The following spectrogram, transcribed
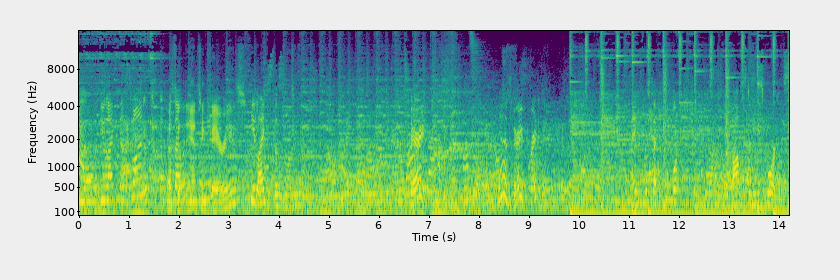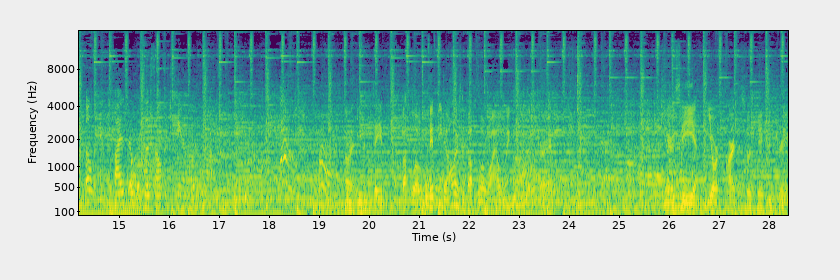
Uh, you like this one? That's that the Dancing Fairies. He likes this one. It's very, yeah, it's very pretty. It looks like a sports tree. It's Boston sports. Oh, look at the visor with the Celtic hair and even the Buffalo, $50 the Buffalo Wild Wings on this tree. Here's the York Art Association tree.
